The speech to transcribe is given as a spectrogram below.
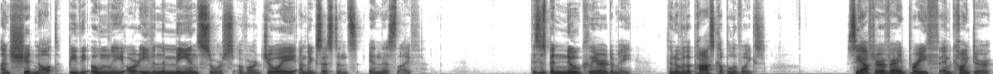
and should not be the only or even the main source of our joy and existence in this life. This has been no clearer to me than over the past couple of weeks. See, after a very brief encounter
